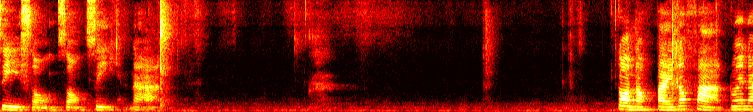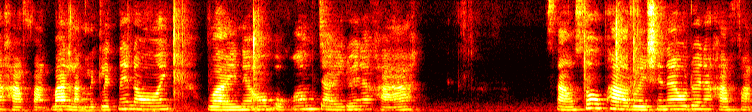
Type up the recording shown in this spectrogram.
สี่สองสองสี่นะคะก่อนออกไปก็ฝากด้วยนะคะ ฝากบ้านหลังเล็กๆ น้อยๆ ไว้ในอ้อมอกอ้อมใจด้วยนะคะ สาวโซ่พารวยชาแนลด้วยนะคะ ฝาก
